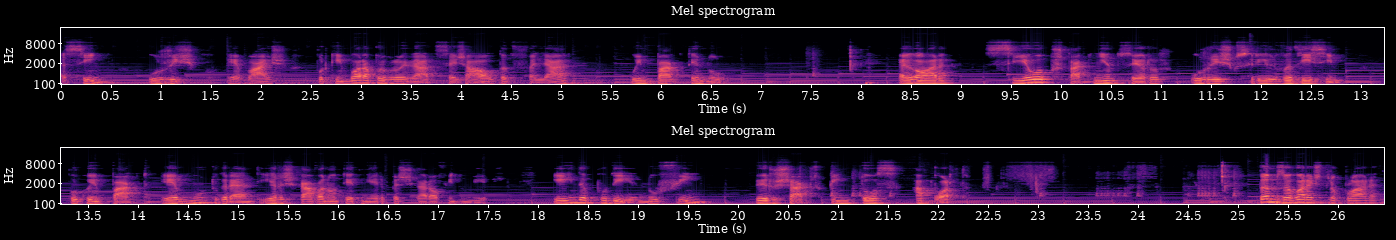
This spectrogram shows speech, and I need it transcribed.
Assim, o risco é baixo porque, embora a probabilidade seja alta de falhar, o impacto é nulo. Agora, se eu apostar 500 euros, o risco seria elevadíssimo, porque o impacto é muito grande e arriscava não ter dinheiro para chegar ao fim do mês. E ainda podia, no fim, ver os sacos de pinto doce à porta. Vamos agora extrapolar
